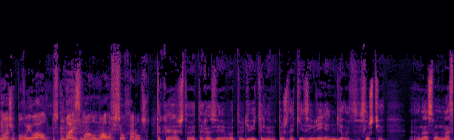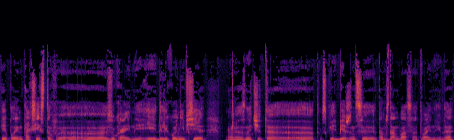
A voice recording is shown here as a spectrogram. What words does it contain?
Ночью повоевал, поскубались мало-мало, все хорошо. Так а что это, разве вот удивительно, тоже такие заявления они делают. Слушайте, у нас вон, в Москве половина таксистов э, из Украины, и далеко не все, э, значит, э, так сказать, беженцы там, с Донбасса от войны, да?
